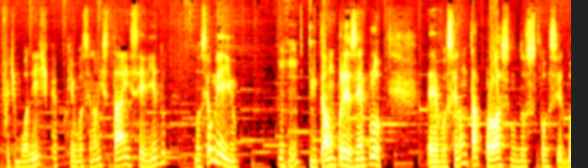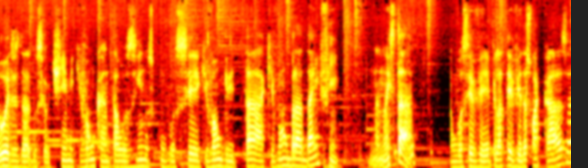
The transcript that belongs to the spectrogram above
futebolística, porque você não está inserido no seu meio. Uhum. Então, por exemplo, é, você não está próximo dos torcedores da- do seu time que vão cantar os hinos com você, que vão gritar, que vão bradar, enfim. N- não está. Então você vê pela TV da sua casa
